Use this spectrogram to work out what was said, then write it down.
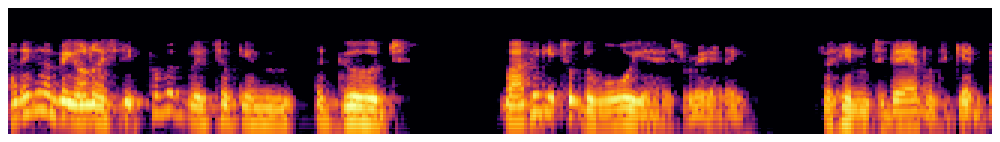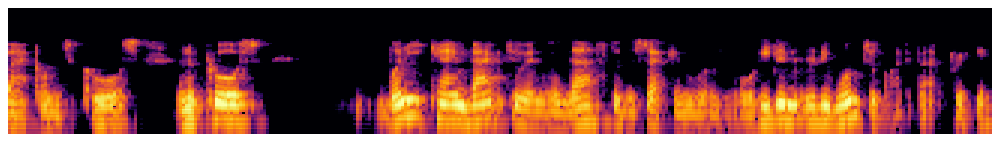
I think I'm being honest, it probably took him a good, well, I think it took the war years really for him to be able to get back onto course. And of course, when he came back to England after the Second World War, he didn't really want to write about cricket.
